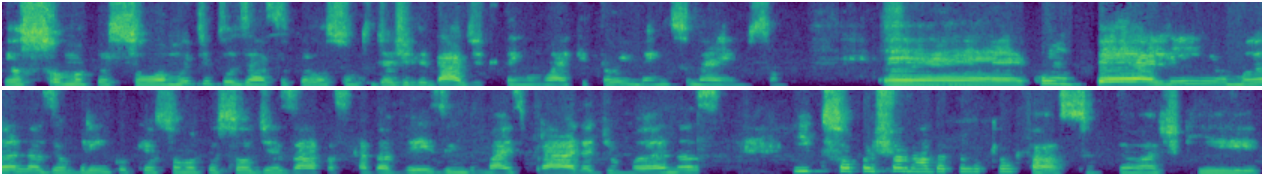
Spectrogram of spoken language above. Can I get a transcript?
Eu sou uma pessoa muito entusiasta pelo assunto de agilidade, que tem um leque tão imenso, né, Emerson? É, com o pé ali em humanas, eu brinco que eu sou uma pessoa de exatas, cada vez indo mais para a área de humanas, e que sou apaixonada pelo que eu faço. Então, acho que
